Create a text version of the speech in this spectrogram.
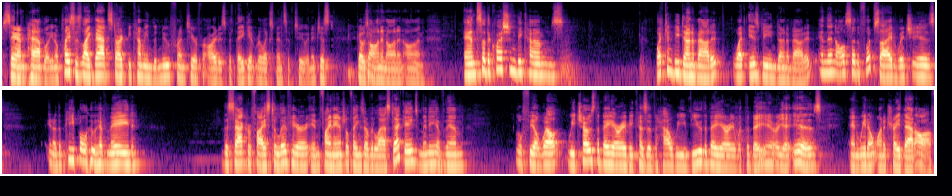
San Pablo. You know, places like that start becoming the new frontier for artists, but they get real expensive too. And it just goes on and on and on. And so the question becomes what can be done about it? What is being done about it? And then also the flip side, which is, you know, the people who have made the sacrifice to live here in financial things over the last decades, many of them will feel, well, we chose the Bay Area because of how we view the Bay Area, what the Bay Area is, and we don't want to trade that off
